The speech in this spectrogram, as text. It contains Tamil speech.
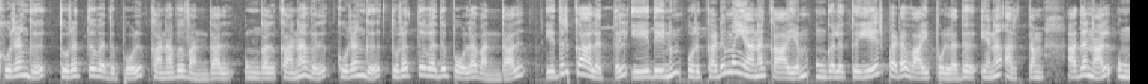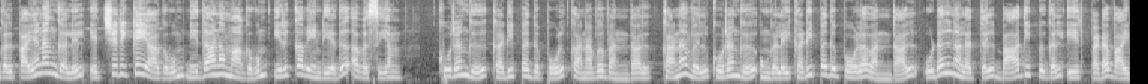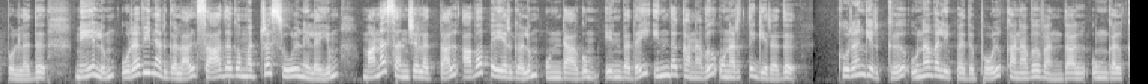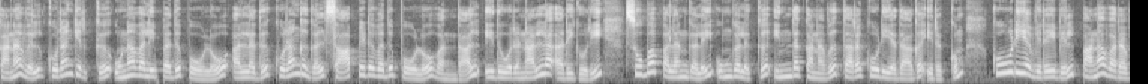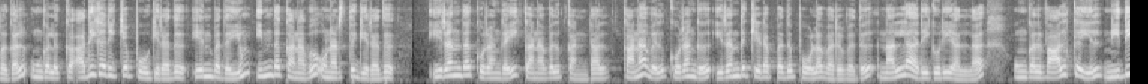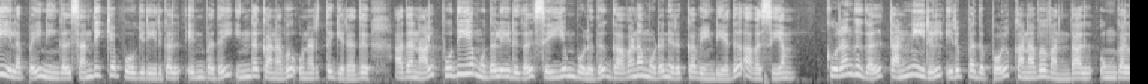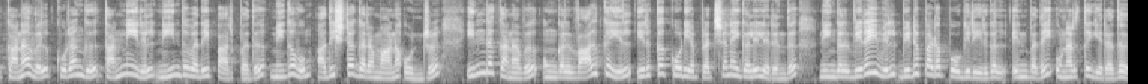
குரங்கு துரத்துவது போல் கனவு வந்தால் உங்கள் கனவில் குரங்கு துரத்துவது போல வந்தால் எதிர்காலத்தில் ஏதேனும் ஒரு கடுமையான காயம் உங்களுக்கு ஏற்பட வாய்ப்புள்ளது என அர்த்தம். அதனால் உங்கள் பயணங்களில் எச்சரிக்கையாகவும் நிதானமாகவும் இருக்க வேண்டியது அவசியம். குரங்கு கடிப்பது போல் கனவு வந்தால் கனவில் குரங்கு உங்களை கடிப்பது போல வந்தால் உடல் நலத்தில் பாதிப்புகள் ஏற்பட வாய்ப்புள்ளது. மேலும் உறவினர்களால் சாதகமற்ற சூழ்நிலையும் மன சஞ்சலத்தால் அவப்பெயர்களும் உண்டாகும் என்பதை இந்த கனவு உணர்த்துகிறது. குரங்கிற்கு உணவளிப்பது போல் கனவு வந்தால் உங்கள் கனவில் குரங்கிற்கு உணவளிப்பது போலோ அல்லது குரங்குகள் சாப்பிடுவது போலோ வந்தால் இது ஒரு நல்ல அறிகுறி. சுப பலன்களை உங்களுக்கு இந்த கனவு தரக்கூடியதாக இருக்கும். கூடிய விரைவில் பண வரவுகள் உங்களுக்கு அதிகரிக்கப் போகிறது என்பதையும் இந்த கனவு உணர்த்துகிறது. இறந்த குரங்கை கனவில் கண்டால் கனவில் குரங்கு இறந்து கிடப்பது போல வருவது நல்ல அறிகுறி அல்ல. உங்கள் வாழ்க்கையில் நிதி இழப்பை நீங்கள் சந்திக்கப் போகிறீர்கள் என்பதை இந்த கனவு உணர்த்துகிறது. அதனால் புதிய முதலீடுகள் செய்யும் பொழுது கவனமுடன் இருக்க வேண்டியது அவசியம். குரங்குகள் தண்ணீரில் இருப்பது போல் கனவு வந்தால். உங்கள் கனவில் குரங்கு தண்ணீரில் நீந்துவதை பார்ப்பது மிகவும் அதிர்ஷ்டகரமான ஒன்று. இந்த கனவு உங்கள் வாழ்க்கையில் இருக்கக்கூடிய பிரச்சனைகளிலிருந்து நீங்கள் விரைவில் விடுபடப் போகிறீர்கள் என்பதை உணர்த்துகிறது.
